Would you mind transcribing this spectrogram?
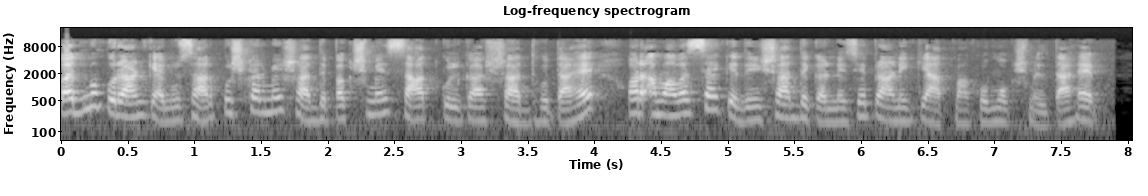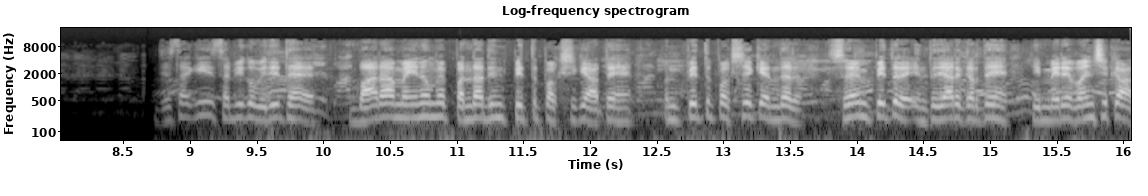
पद्म पुराण के अनुसार पुष्कर में श्राद्ध पक्ष में सात कुल का श्राद्ध होता है और अमावस्या के दिन श्राद्ध करने से प्राणी की आत्मा को मोक्ष मिलता है। जैसा कि सभी को विदित है, बारह महीनों में पंद्रह दिन पित्त पक्ष के आते हैं। उन पित्त पक्ष के अंदर स्वयं पित्र इंतज़ार करते हैं कि मेरे वंश का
